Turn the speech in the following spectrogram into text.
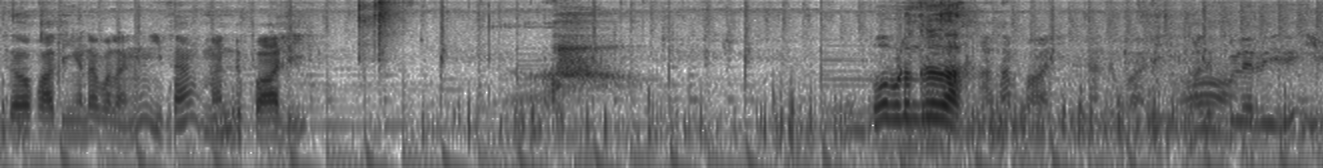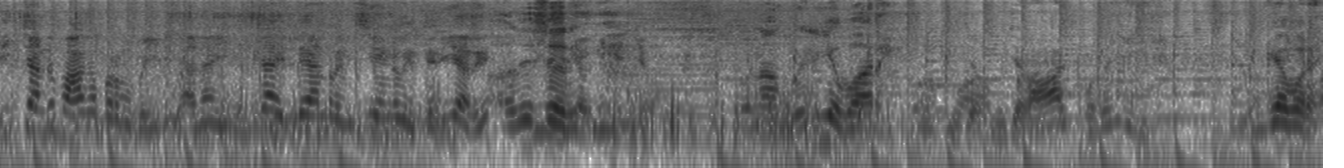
இதோ பார்த்தீங்கன்னா வளங்க. இதுதான் நண்டு பாலி. போகணுங்கிறதா அதான் பாலி நண்டு பாலி. அதுக்குள்ள இடிச்சாண்டு பார்க்க போறோம் இப்போ. இடி ஆனால் இடிச்சா இல்லையான்ற விஷயம் எங்களுக்கு தெரியாது. அது சரி. நான் வெளியே வரேன். கால் புதஞ்சி இங்கே போகிறேன்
